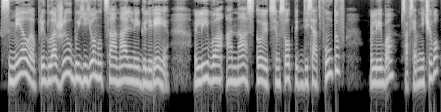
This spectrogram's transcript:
смело предложил бы ее национальной галерее. Либо она стоит 750 фунтов, либо совсем ничего.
